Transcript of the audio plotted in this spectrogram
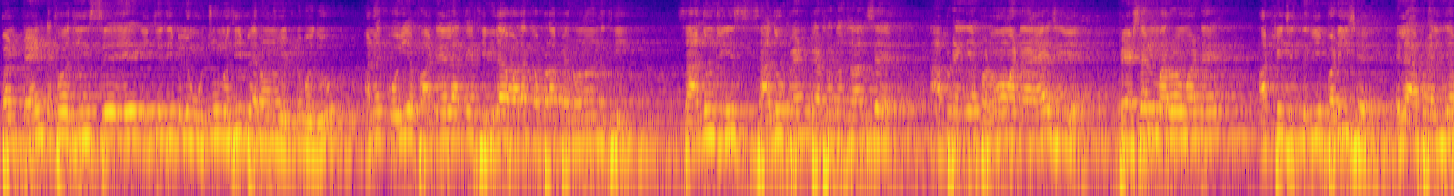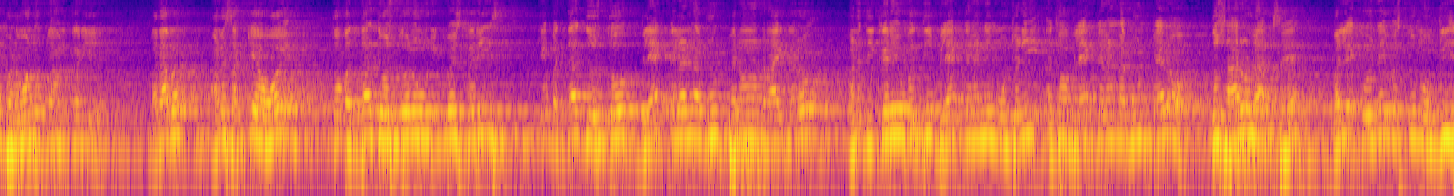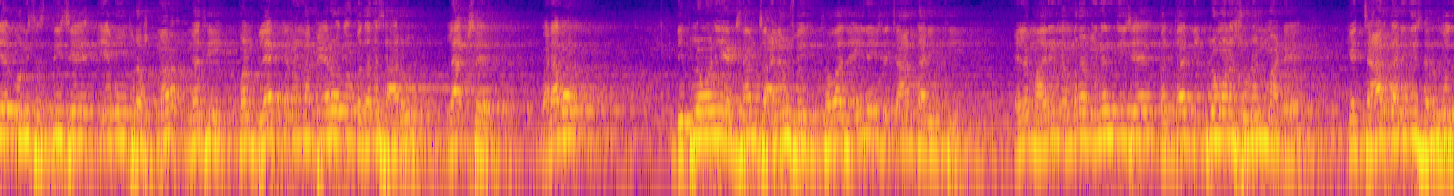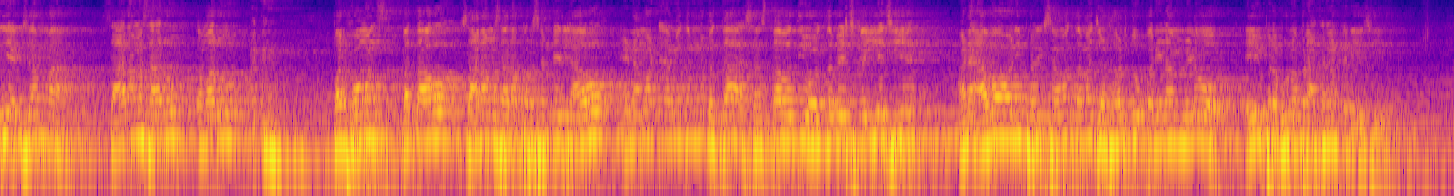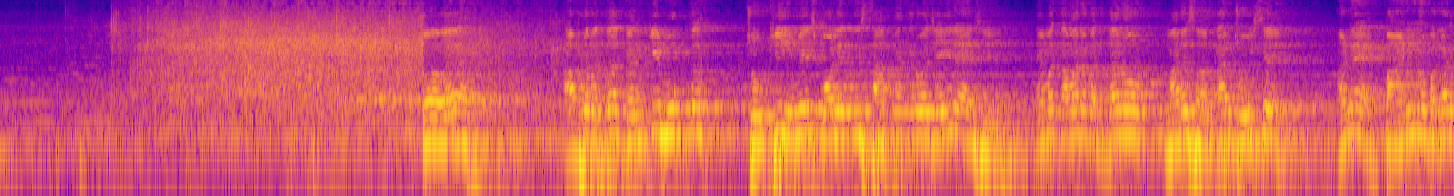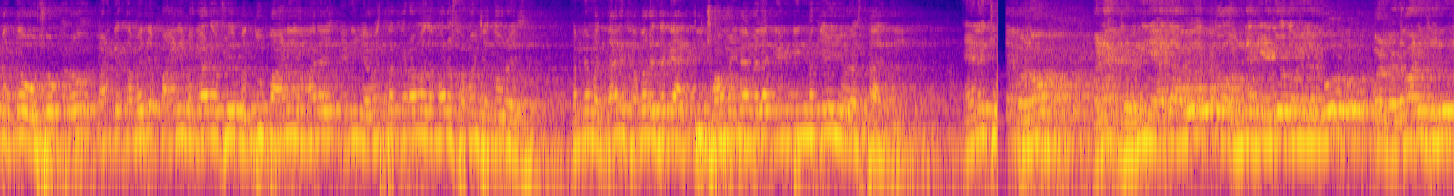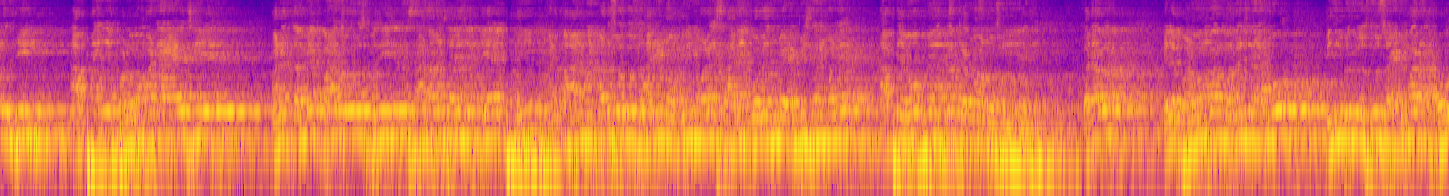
પણ પેન્ટ અથવા જીન્સ છે એ નીચેથી પેલું ઊંચું નથી પહેરવાનું એટલું બધું. અને કોઈએ ફાટેલા કે થીગડાવાળા કપડાં પહેરવાના નથી. સાદું જીન્સ, સાદું પેન્ટ પહેરશો તો ચાલશે. આપણે અહીંયા ભણવા માટે આવ્યા છીએ. ફેશન મારવા માટે આખી જિંદગી પડી છે. એટલે આપણે અહીંયા ભણવાનું કામ કરીએ. બરાબર? અને શક્ય હોય તો બધા જ દોસ્તોને હું રિક્વેસ્ટ કરીશ કે બધા જ દોસ્તો બ્લેક કલરના બૂટ પહેરવાનો ટ્રાય કરો. અને દીકરીઓ બધી બ્લેક કલરની મોજડી અથવા બ્લેક કલરના બૂટ પહેરો તો સારું લાગશે. ભલે કોઈને વસ્તુ મોંઘી છે કોની સસ્તી છે, એ બહુ પ્રશ્ન નથી. પણ બ્લેક કલરના પહેરો તો બધાને સારું લાગશે. બરાબર? ડિપ્લોમાની એક્ઝામ ચાલુ છે, થવા જઈ રહી છે ચાર તારીખથી. એટલે મારી નમ્ર વિનંતી છે બધા ડિપ્લોમાના સ્ટુડન્ટ માટે કે ચાર તારીખથી શરૂ થતી એક્ઝામમાં સારામાં સારું તમારું પરફોર્મન્સ બતાવો, સારામાં સારા પર્સન્ટેજ લાવો. એના માટે અમે તમને બધા સંસ્થા વતી ઓલ ધ બેસ્ટ કહીએ છીએ. અને આવવાવાળી પરીક્ષામાં તમે ઝળહળતું પરિણામ મેળવો એવી પ્રભુને પ્રાર્થના કરીએ છીએ. તો હવે આપણે બધા ગંદકી મુક્ત ચોખ્ખી ઇમેજ કોલેજની સ્થાપના કરવા જઈ રહ્યા છીએ. એમાં તમારા બધાનો, મારે સહકાર જોઈશે. અને પાણીનો બગાડ બધા ઓછો કરો, કારણ કે તમે જે પાણી બગાડો છો એ બધું પાણી અમારે એની વ્યવસ્થા કરવામાં તમારો સમય જતો રહેશે. તમને બધાને ખબર હશે કે આજથી છ મહિના પહેલા કેન્ટીનમાં કેવી વ્યવસ્થા હતી. એને જો ભણો અને ઘરની યાદ આવે તો અમને કહેજો તમે લોકો. એટલે ભણવામાં મગજ રાખો બીજી બધી વસ્તુ સાઈડમાં રાખો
